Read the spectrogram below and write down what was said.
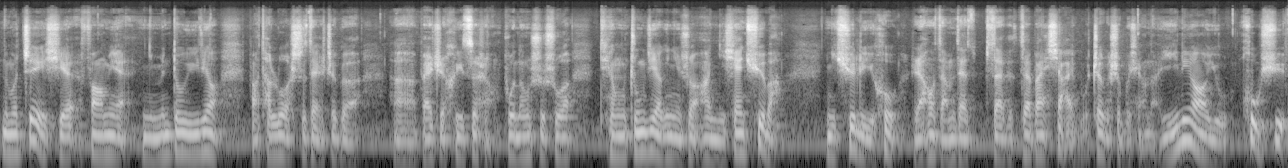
那么这些方面，你们都一定要把它落实在这个呃白纸黑字上，不能是说听中介跟你说啊，你先去吧，你去了以后，然后咱们再再再办下一步，这个是不行的，一定要有后续。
